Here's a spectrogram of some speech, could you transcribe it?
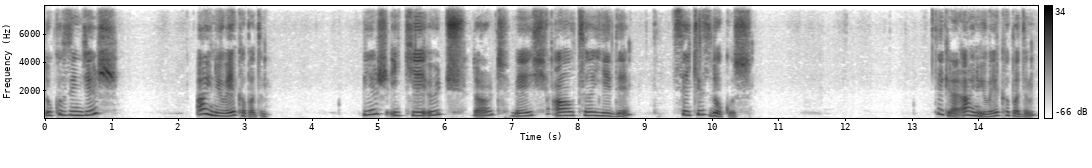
9 zincir. Aynı yuvaya kapadım. 1, 2, 3, 4, 5, 6, 7, 8, 9. Tekrar aynı yuvaya kapadım.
